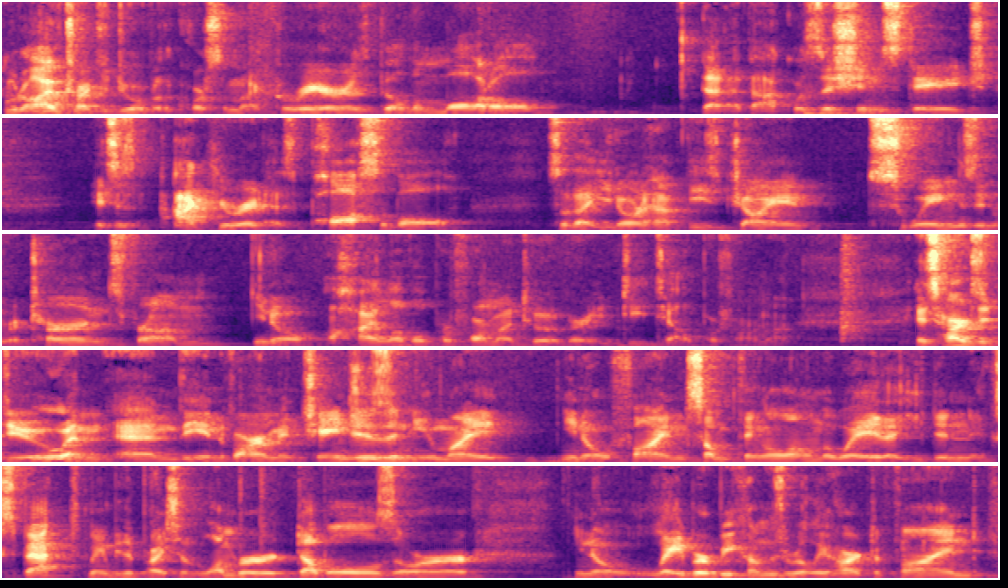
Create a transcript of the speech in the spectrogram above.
what I've tried to do over the course of my career is build a model that at the acquisition stage it's as accurate as possible so that you don't have these giant swings in returns from you know a high level pro forma to a very detailed pro forma it's hard to do and and the environment changes and you might you know find something along the way that you didn't expect. Maybe the price of lumber doubles or you know labor becomes really hard to find.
